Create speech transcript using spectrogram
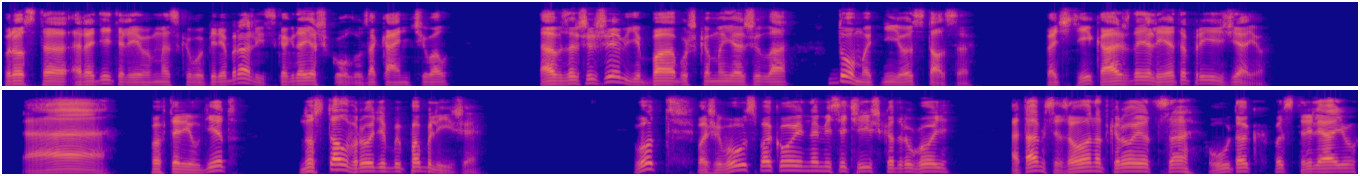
Просто родители в Москву перебрались, когда я школу заканчивал. А в Зашишевье бабушка моя жила, дом от нее остался. Почти каждое лето приезжаю. А, -а, -а повторил дед, но стал вроде бы поближе. Вот поживу спокойно месячишка другой, а там сезон откроется, уток постреляю.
